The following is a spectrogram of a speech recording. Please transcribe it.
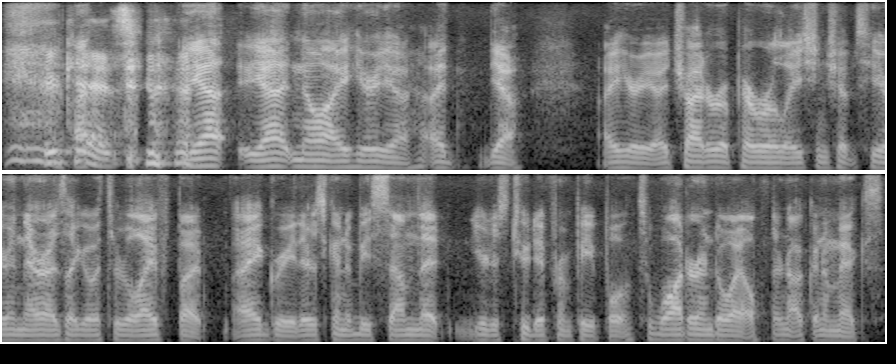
Who cares? yeah, yeah, no, I hear you. I yeah. I hear you. I try to repair relationships here and there as I go through life, but I agree. There's going to be some that you're just two different people. It's water and oil. They're not going to mix.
